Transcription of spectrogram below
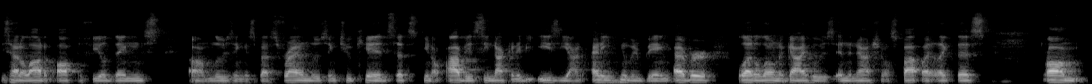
He's had a lot of off the field things, um, losing his best friend, losing two kids. That's, you know, obviously not going to be easy on any human being ever, let alone a guy who's in the national spotlight like this. Um,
